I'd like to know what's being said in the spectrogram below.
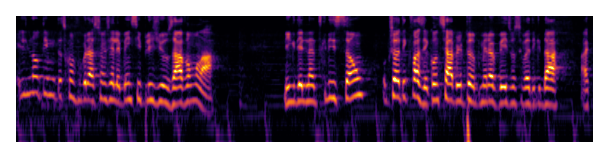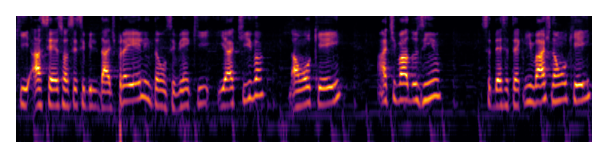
Ele não tem muitas configurações, ele é bem simples de usar, vamos lá. Link dele na descrição. O que você vai ter que fazer? Quando você abrir pela primeira vez, você vai ter que dar aqui acesso à acessibilidade para ele. Então você vem aqui e ativa, dá um OK. Ativadozinho, você desce até aqui embaixo, dá um OK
